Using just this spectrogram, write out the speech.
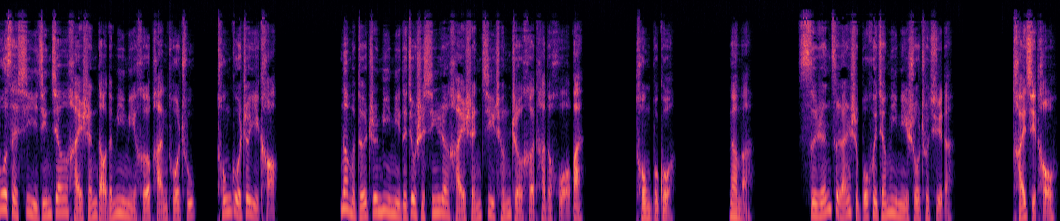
波塞西已经将海神岛的秘密和盘托出，通过这一考，那么得知秘密的就是新任海神继承者和他的伙伴。通不过，那么死人自然是不会将秘密说出去的。抬起头，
